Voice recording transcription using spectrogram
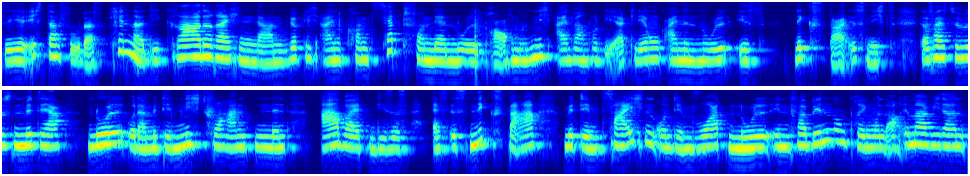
sehe ich das so, dass Kinder, die gerade rechnen lernen, wirklich ein Konzept von der Null brauchen und nicht einfach nur die Erklärung, eine Null ist nichts, da ist nichts. Das heißt, wir müssen mit der Null oder mit dem nicht vorhandenen arbeiten, dieses es ist nichts da mit dem Zeichen und dem Wort Null in Verbindung bringen und auch immer wieder,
